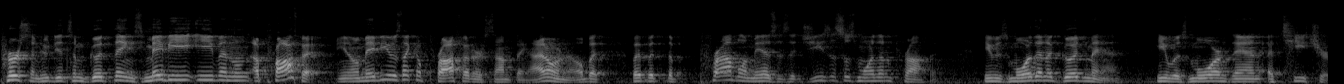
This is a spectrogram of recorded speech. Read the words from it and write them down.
person who did some good things. Maybe even a prophet. You know, maybe he was like a prophet or something. I don't know. But but but the problem is is that Jesus was more than a prophet. He was more than a good man. He was more than a teacher.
